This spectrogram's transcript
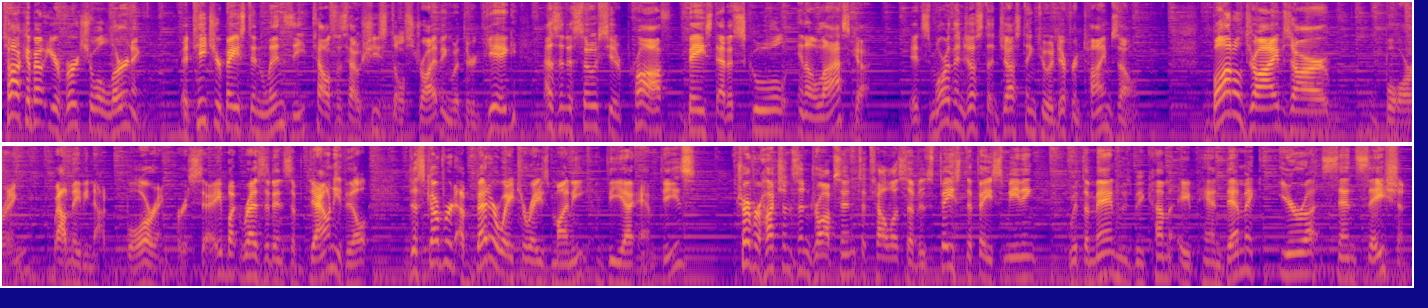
Talk about your virtual learning. A teacher based in Lindsay tells us how she's still striving with her gig as an associate prof based at a school in Alaska. It's more than just adjusting to a different time zone. Bottle drives are boring. Well, maybe not boring per se, but residents of Downeyville discovered a better way to raise money via empties. Trevor Hutchinson drops in to tell us of his face to face meeting with the man who's become a pandemic era sensation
